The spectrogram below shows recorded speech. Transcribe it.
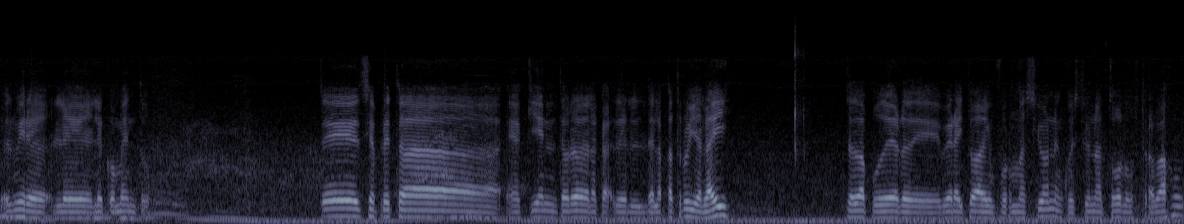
Pues mire, le, le comento. Usted se aprieta aquí en el tablero de la, de la patrulla, la I. Usted va a poder ver ahí toda la información en cuestión a todos los trabajos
